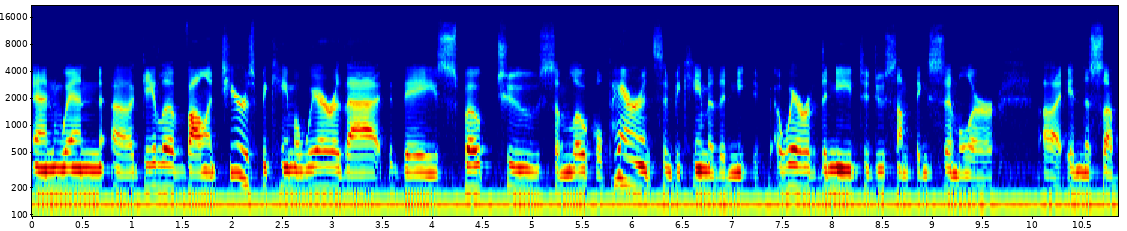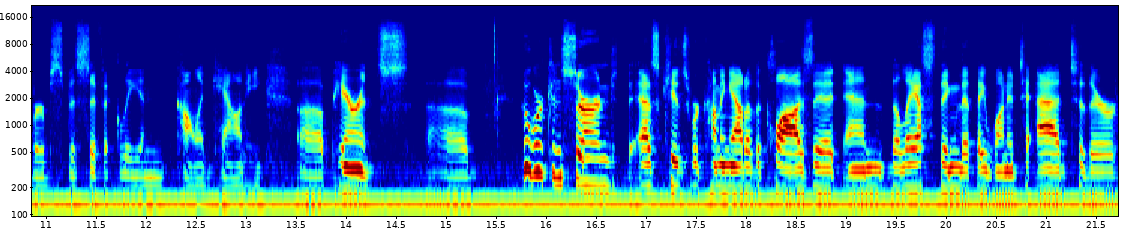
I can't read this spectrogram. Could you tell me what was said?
And when uh, Gala volunteers became aware of that, they spoke to some local parents and became of the, aware of the need to do something similar uh, in the suburbs, specifically in Collin County. Uh, parents uh, who were concerned as kids were coming out of the closet, and the last thing that they wanted to add to their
